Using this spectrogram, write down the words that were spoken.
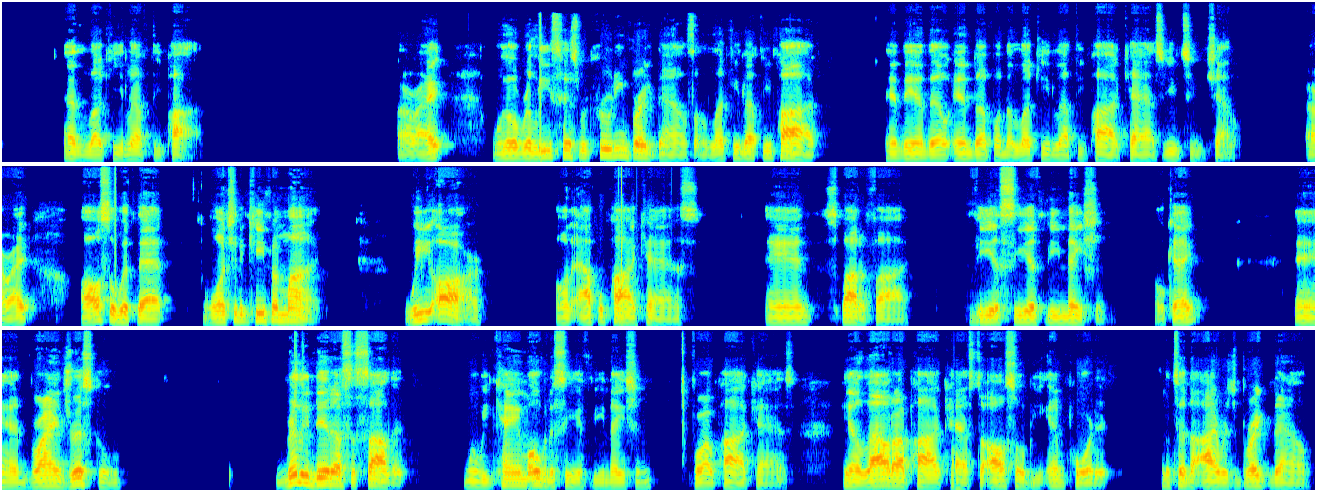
at Lucky Lefty Pod. All right. We'll release his recruiting breakdowns on Lucky Lefty Pod, and then they'll end up on the Lucky Lefty Podcast YouTube channel. All right. Also, with that, I want you to keep in mind we are on Apple Podcasts and Spotify via CFB Nation. Okay. And Bryan Driskell really did us a solid when we came over to CFB Nation for our podcast he allowed our podcast to also be imported into the Irish Breakdown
